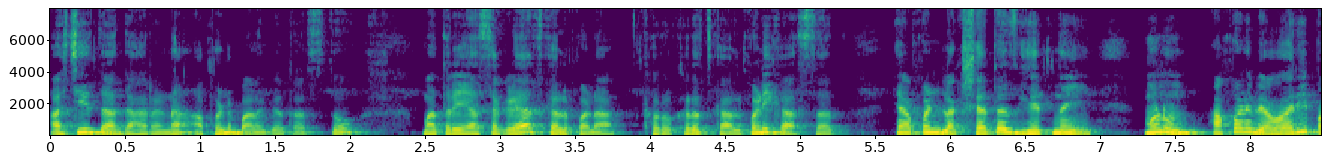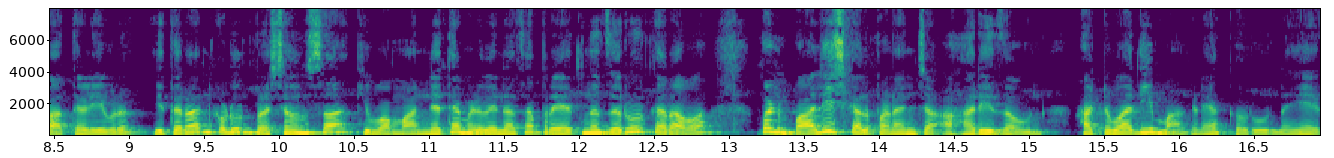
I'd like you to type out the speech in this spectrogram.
अशी धारणा आपण बाळगत असतो. मात्र या सगळ्याच कल्पना खरोखरच काल्पनिक असतात. हे आपण लक्षातच घेत नाही. म्हणून आपण व्यवहारी पातळीवर इतरांकडून प्रशंसा किंवा मान्यता मिळविण्याचा प्रयत्न जरूर करावा पण बालिश कल्पनांच्या आहारी जाऊन हटवादी मागण्या करू नयेत.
